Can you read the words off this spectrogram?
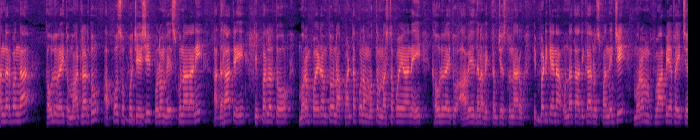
సందర్భంగా కౌలు రైతు మాట్లాడుతూ అప్పో సొప్పో చేసి పొలం వేసుకున్నానని అర్ధరాత్రి టిప్పర్లతో మొరం పోయడంతో నా పంట పొలం మొత్తం నష్టపోయినని కౌలు రైతు ఆవేదన వ్యక్తం చేస్తున్నారు. ఇప్పటికైనా ఉన్నతాధికారులు స్పందించి మొరం మాఫియాపై చర్య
